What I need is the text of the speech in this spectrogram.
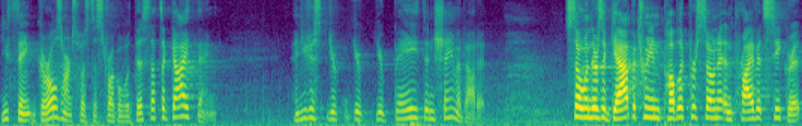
you think girls aren't supposed to struggle with this. That's a guy thing. And you just, you're, you're, you're bathed in shame about it. So when there's a gap between public persona and private secret,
